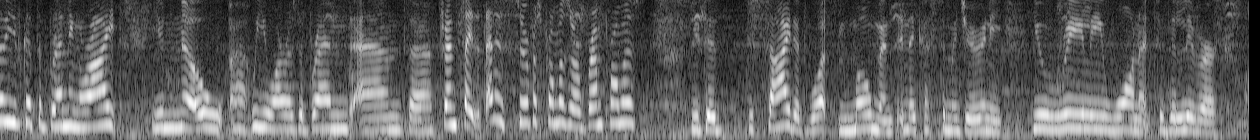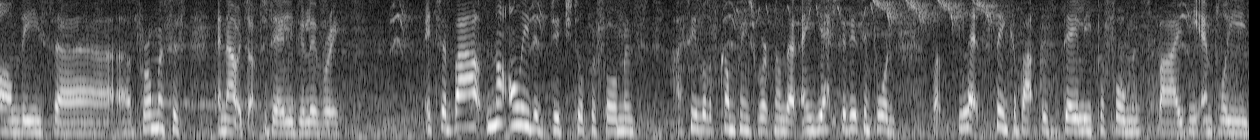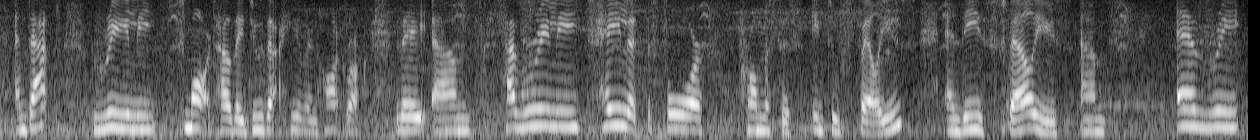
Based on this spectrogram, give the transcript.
So you've got the branding right, you know uh, who you are as a brand, and uh, translated that is service promise or brand promise. You did decide at what moment in the customer journey you really wanted to deliver on these uh, uh, promises, and now it's up to daily delivery. It's about not only the digital performance, I see a lot of companies working on that, and yes, it is important, but let's think about this daily performance by the employees, and that's really smart how they do that here in Hard Rock. They um, have really tailored the four promises into values, and these values, um, every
